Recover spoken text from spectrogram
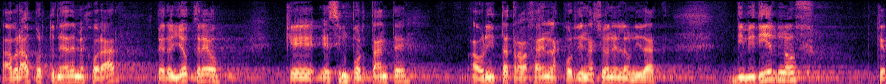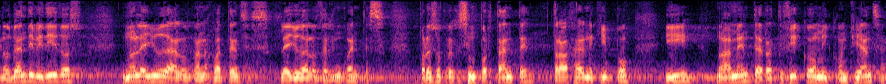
habrá oportunidad de mejorar, pero yo creo que es importante ahorita trabajar en la coordinación y en la unidad. Dividirnos que nos vean divididos no le ayuda a los guanajuatenses, le ayuda a los delincuentes. Por eso creo que es importante trabajar en equipo y nuevamente ratifico mi confianza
